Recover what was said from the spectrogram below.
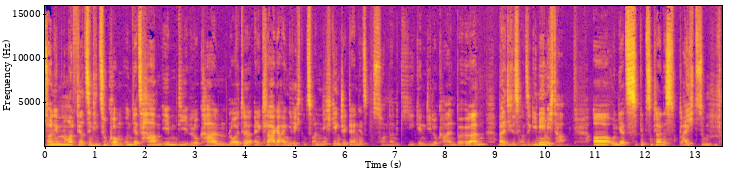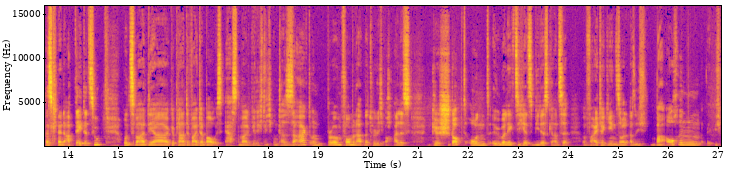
sollen eben nochmal 14 hinzukommen und jetzt haben eben die lokalen Leute eine Klage eingerichtet und zwar nicht gegen Jack Daniels, sondern gegen die lokalen Behörden, weil die das Ganze genehmigt haben. Äh, und jetzt gibt es ein kleines, gleich das kleine Update dazu. Und zwar der geplante Weiterbau ist erstmal gerichtlich untersagt und Foreman hat natürlich auch alles gestoppt und überlegt sich jetzt, wie das Ganze weitergehen soll. Also ich war auch in, ich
